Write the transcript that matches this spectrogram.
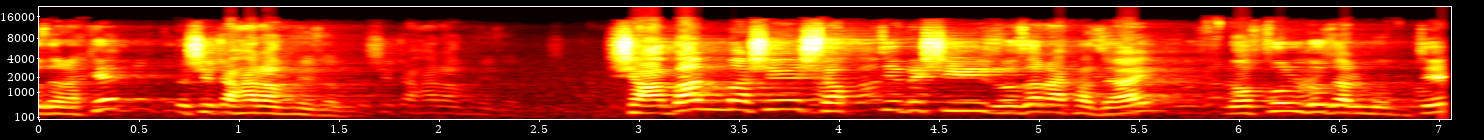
রোজা রাখে, তো সেটা হারাম হয়ে যাবে। সেটা হারাম হয়ে যাবে শাবান মাসে সবচেয়ে বেশি রোজা রাখা যায় নফল রোজার মধ্যে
